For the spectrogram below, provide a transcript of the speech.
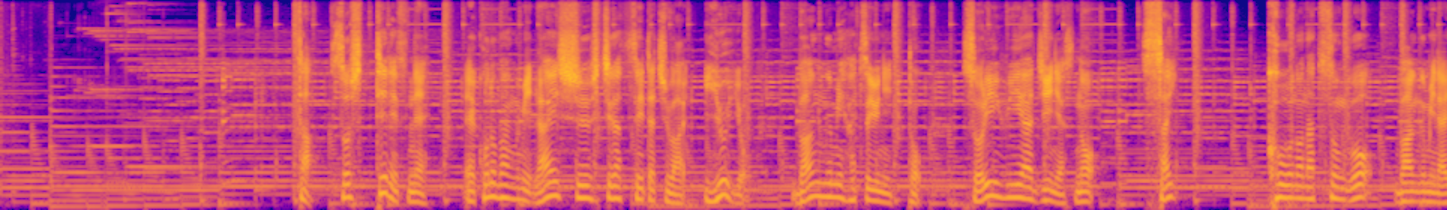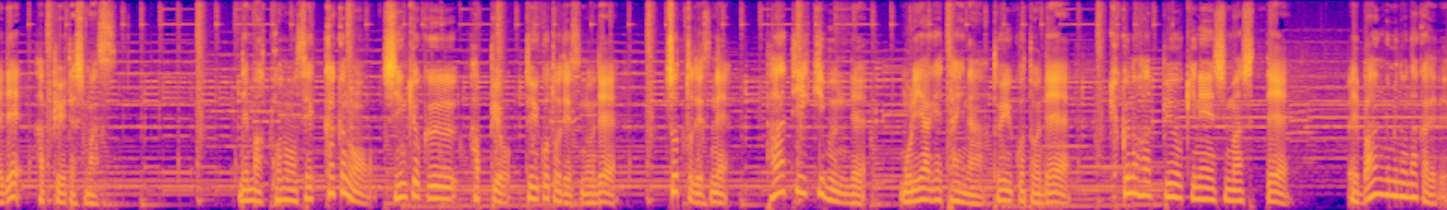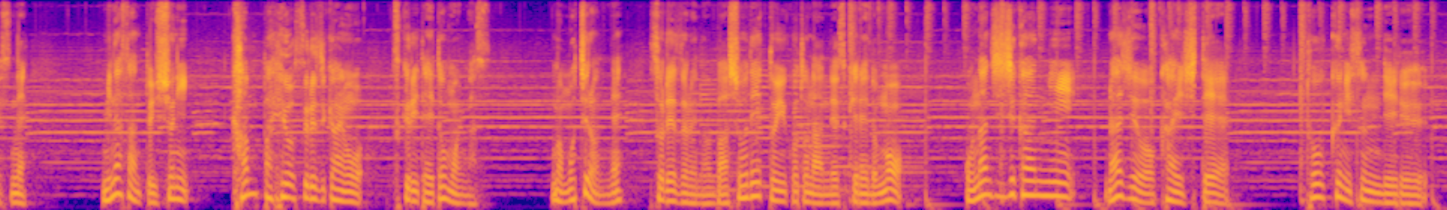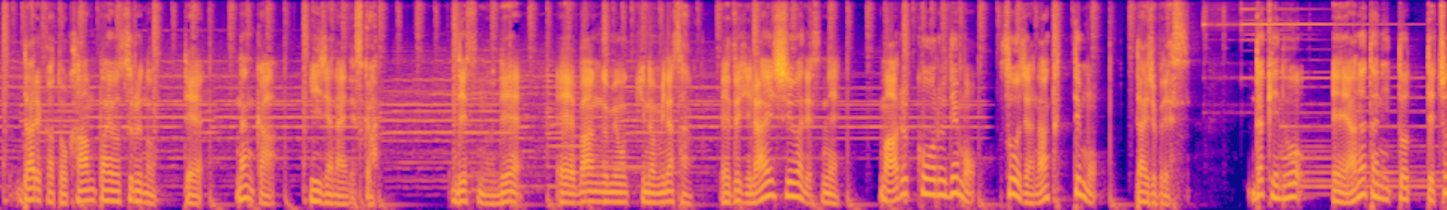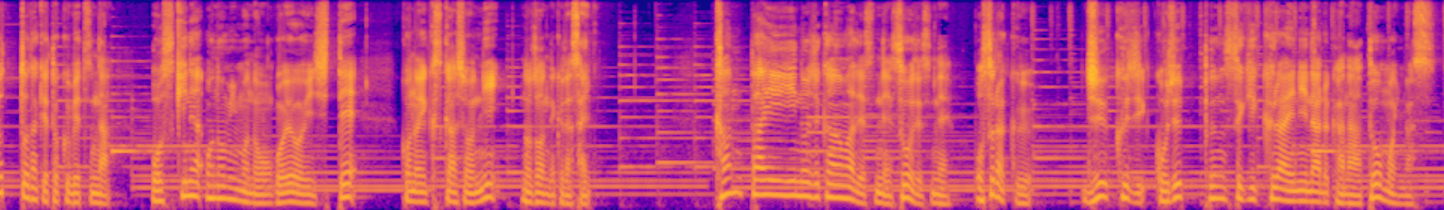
さあそしてですねこの番組来週7月1日はいよいよ番組初ユニットソリフィア・ジーニアスの最高の夏ソングを番組内で発表いたします。でまあこのせっかくの新曲発表ということですのでちょっとですねパーティー気分で盛り上げたいなということで曲の発表を記念しましてえ番組の中でですね皆さんと一緒に乾杯をする時間を作りたいと思います。まあ、もちろんねそれぞれの場所でということなんですけれども同じ時間にラジオを介して遠くに住んでいる誰かと乾杯をするのってなんかいいじゃないですか。ですので、えー番組お聞きの皆さん、えーぜひ来週はですね、まあ、アルコールでもそうじゃなくても大丈夫です。だけど、えーあなたにとってちょっとだけ特別なお好きなお飲み物をご用意してこのエクスカーションに臨んでください。乾杯の時間はですねそうですねおそらく19時50分過ぎくらいになるかなと思います。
